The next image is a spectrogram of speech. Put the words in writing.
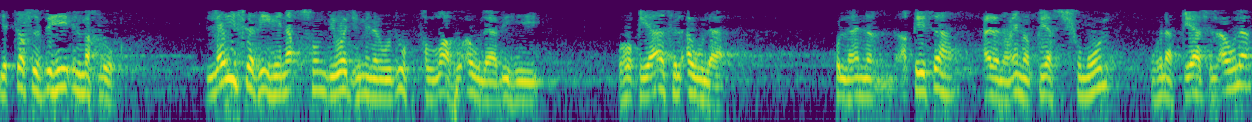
يتصف به المخلوق. ليس فيه نقص بوجه من الوجوه فالله أولى به وهو قياس الأولى. قلنا أن الأقيسة على نوعين القياس الشمول وهناك قياس الأولى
